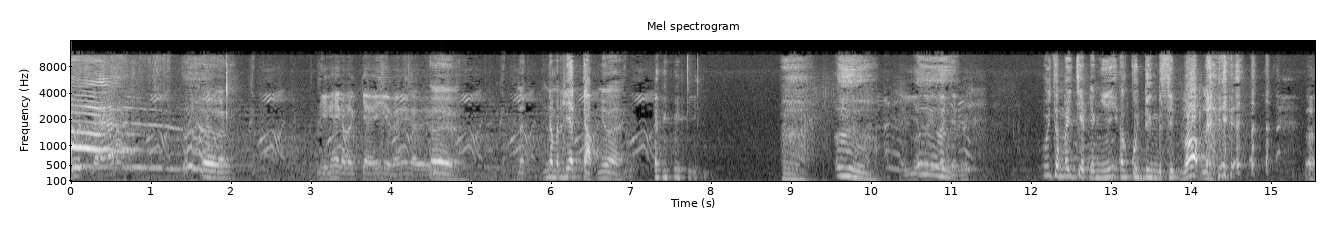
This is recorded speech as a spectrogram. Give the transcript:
หลุดแล้ว เออ นี่ให้กำลังใจเห็นไหมเออนั่นนั่นมันเรียกกลับนี่ว่ะเออ ไอ้เหี้ยเลยก็จะรู้อุ้ยทำไมเจ็บอย่างนี้เอากูดึงไปสิบรอบเลยเออ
